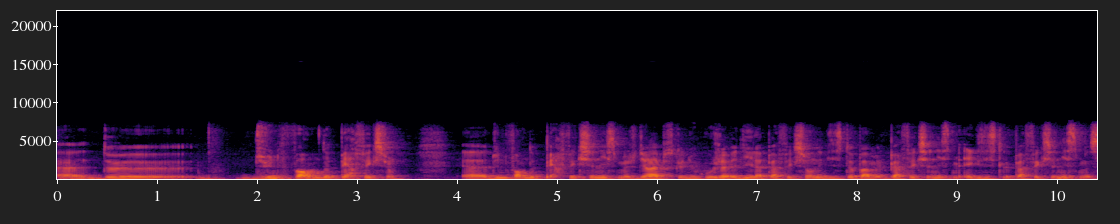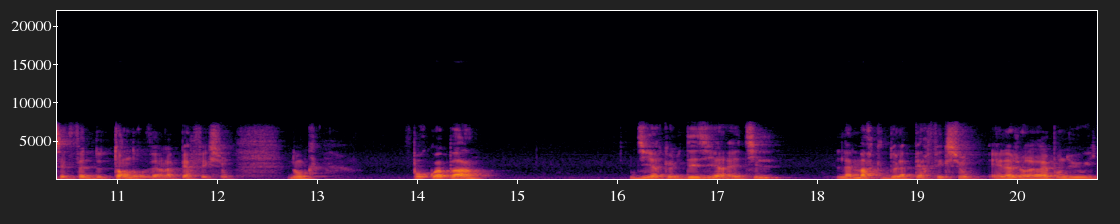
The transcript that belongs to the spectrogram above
de, d'une forme de perfection. Euh, d'une forme de perfectionnisme, je dirais, parce que du coup, j'avais dit la perfection n'existe pas, mais le perfectionnisme existe. Le perfectionnisme, c'est le fait de tendre vers la perfection. Donc, pourquoi pas dire que le désir est-il la marque de la perfection? Et là, j'aurais répondu oui.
